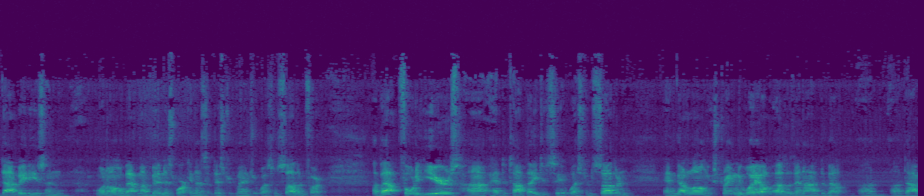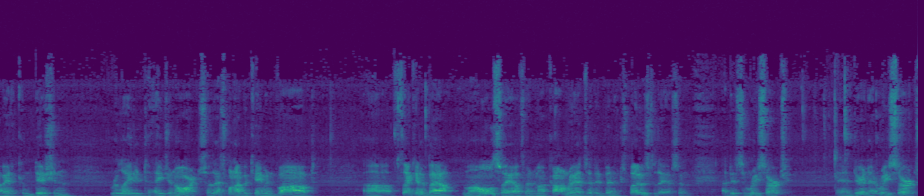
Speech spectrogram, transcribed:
diabetes and went on about my business working as a district manager at Western Southern for about 40 years. I had the top agency at Western Southern and got along extremely well, other than I developed uh, a diabetic condition related to Agent Orange. So that's when I became involved, uh, thinking about my own self and my comrades that had been exposed to this. And I did some research, and during that research,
